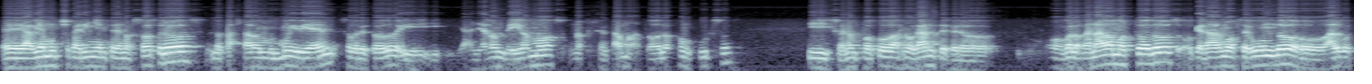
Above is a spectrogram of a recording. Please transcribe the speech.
Eh, había mucho cariño entre nosotros, lo pasábamos muy bien, sobre todo, y, y allá donde íbamos nos presentamos a todos los concursos y suena un poco arrogante, pero o los ganábamos todos o quedábamos segundos o algo,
